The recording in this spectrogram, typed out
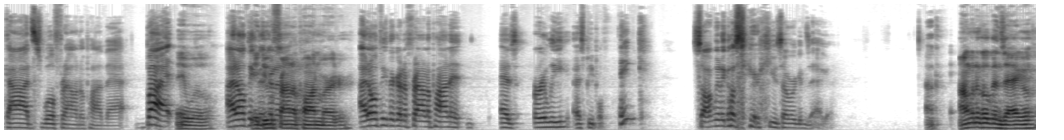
gods will frown upon that, but They will. I don't think They they're do gonna. frown upon murder. I don't think they're gonna frown upon it as early as people think. So I'm gonna go Syracuse over Gonzaga. I'm gonna go Gonzaga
